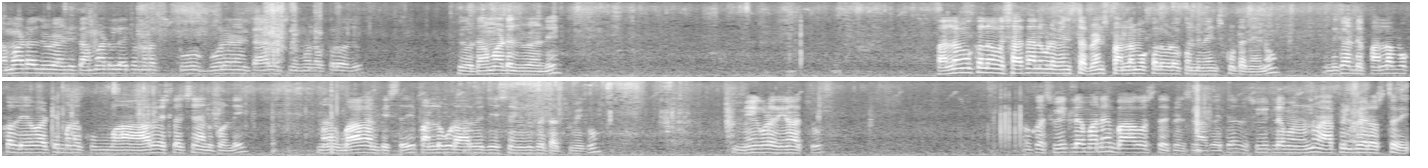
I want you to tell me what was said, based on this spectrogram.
టమాటాలు చూడండి. టమాటాలు అయితే మనకు బోలేడానికి కాయలు వచ్చినాయి మొన్న ఒక్కరోజు. ఇగో టమాటాలు చూడండి. పండ్ల మొక్కల శాతాన్ని కూడా పెంచుతా ఫ్రెండ్స్. పండ్ల మొక్కలు కూడా కొన్ని పెంచుకుంటా నేను. ఎందుకంటే పండ్ల మొక్కలు లేవాటి మనకు మా హార్వెస్ట్లు వచ్చినాయి అనుకోండి మనకు బాగా అనిపిస్తుంది. పండ్లు కూడా హార్వెస్ట్ చేసిన ఇవి పెట్టచ్చు మీకు. మేము కూడా తినవచ్చు ఒక స్వీట్ లెమనే బాగా వస్తుంది ఫ్రెండ్స్ నాకైతే. స్వీట్ లెమన్ ఉన్న యాపిల్ బేర్ వస్తుంది.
